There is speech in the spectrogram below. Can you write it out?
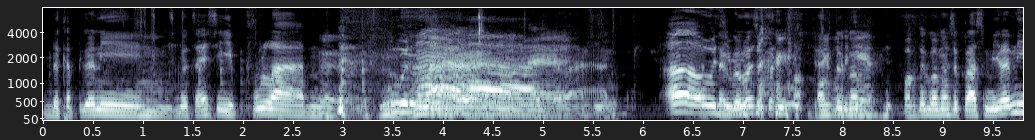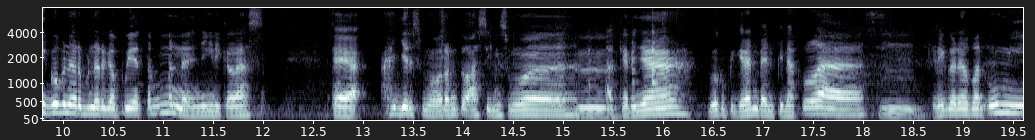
dekat gue nih. Hmm. Sebut saya si Fulan. Bulan. oh Waktu uji gue masuk ke- waktu gue waktu gue masuk kelas 9 nih gue benar-benar gak punya temen anjing di kelas. Kayak anjir semua orang tuh asing semua. Hmm. Akhirnya gue kepikiran pengen pindah kelas. Hmm. Akhirnya gue nelfon Umi.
